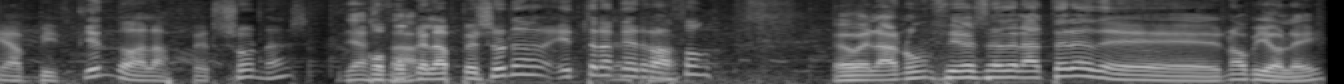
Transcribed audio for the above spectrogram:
Que advirtiendo a las personas, Ya como está. que las personas entran en está. razón. Pero el anuncio ese de la tele de no violéis.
